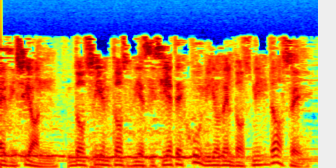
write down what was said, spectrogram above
Edición, 217 junio del 2012.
